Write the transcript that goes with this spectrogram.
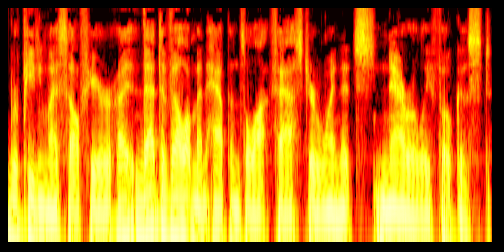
repeating myself here, I, that development happens a lot faster when it's narrowly focused.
